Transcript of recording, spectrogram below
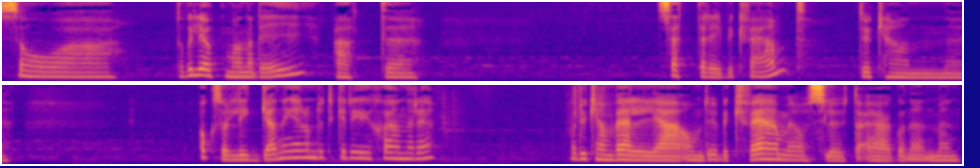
Så då vill jag uppmana dig att eh, sätta dig bekvämt. Du kan eh, också ligga ner om du tycker det är skönare. Och du kan välja om du är bekväm med att sluta ögonen men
